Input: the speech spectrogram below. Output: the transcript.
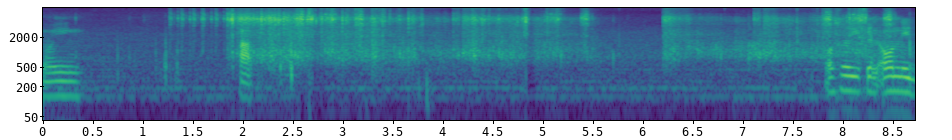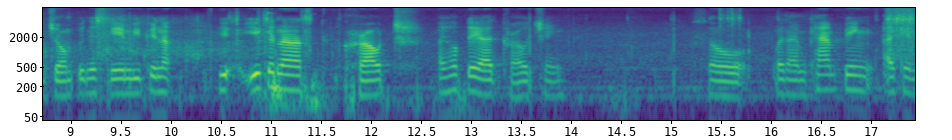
annoying. Up also you can only jump in this game. You cannot you, you cannot crouch. I hope they add crouching. So when I'm camping I can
